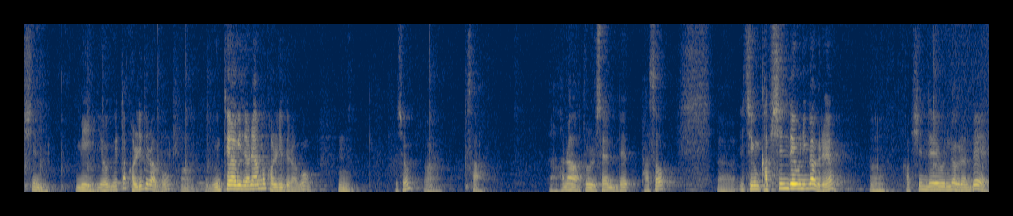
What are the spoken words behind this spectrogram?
신, 미 여기 딱 걸리더라고. 어. 은퇴하기 전에 한번 걸리더라고. 음. 그렇죠? 어. 사. 아, 하나, 둘, 셋, 넷, 다섯. 어, 지금 갑신대운인가 그래요. 어, 갑신대운인가 그런데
